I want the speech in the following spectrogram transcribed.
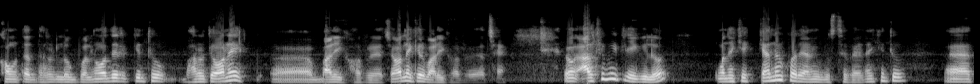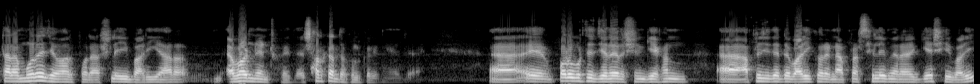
ক্ষমতার ধারের লোক বলেন, ওদের কিন্তু ভারতে অনেক বাড়ি ঘর রয়েছে, অনেকের বাড়ি ঘর রয়েছে। এবং আলটিমেটলি এগুলো অনেকে কেন করে আমি বুঝতে পারি না, কিন্তু তারা মরে যাওয়ার পরে আসলে এই বাড়ি আর অ্যাবান্ডেন্ট হয়ে যায়, সরকার দখল করে নিয়ে যায়। পরবর্তী জেনারেশন গিয়ে এখন আপনি যদি একটা বাড়ি করেন, আপনার ছেলেমেয়েরা গিয়ে সেই বাড়ি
